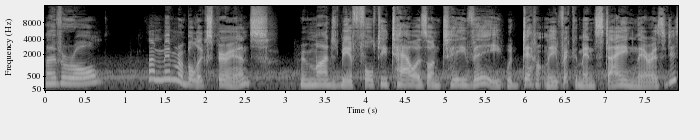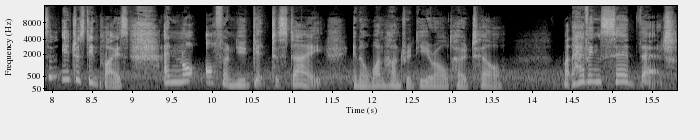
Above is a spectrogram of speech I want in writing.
Overall, a memorable experience. Reminded me of Fawlty Towers on TV. Would definitely recommend staying there as it is an interesting place and not often you get to stay in a 100 year old hotel. But having said that,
